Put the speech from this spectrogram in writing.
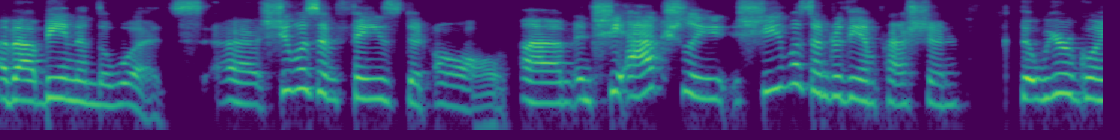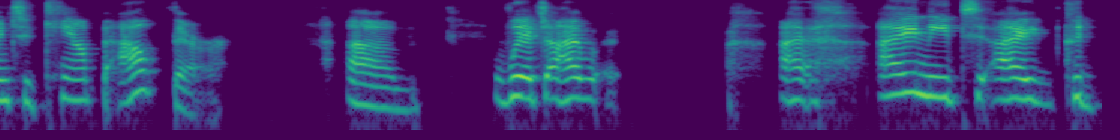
about being in the woods. Uh, she wasn't phased at all. Um, and she actually, she was under the impression that we were going to camp out there, um, which I, I, I need to, I could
